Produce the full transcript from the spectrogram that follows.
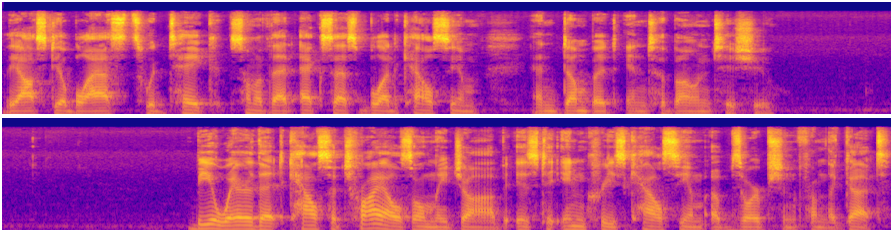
The osteoblasts would take some of that excess blood calcium and dump it into bone tissue. Be aware that calcitriol's only job is to increase calcium absorption from the gut.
